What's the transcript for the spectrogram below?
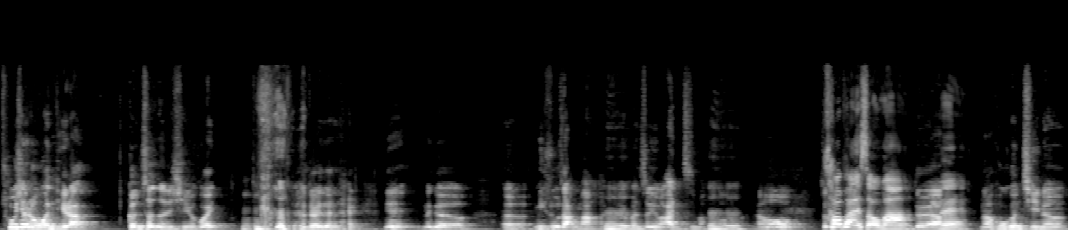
出现了问题了，更生人协会，对对对，因为那个呃秘书长嘛，本身有案子嘛，然后操盘手嘛，对啊，对，然后傅昆萁呢，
